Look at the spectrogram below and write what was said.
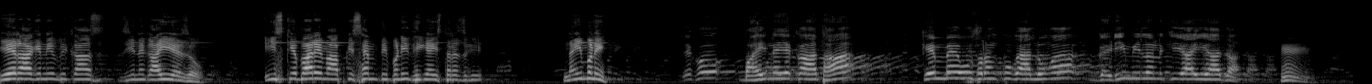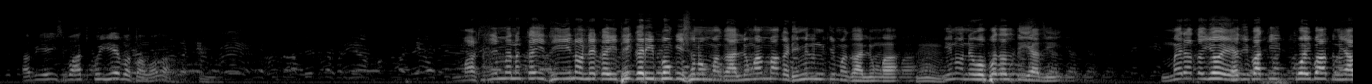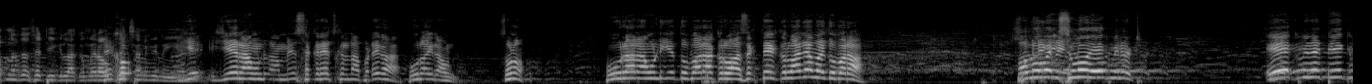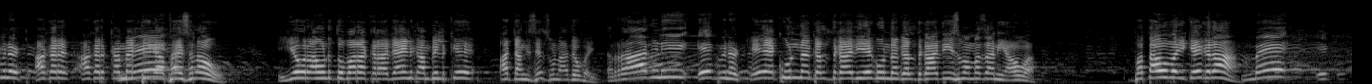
ये रागिनी विकास जी ने गाई है जो। इसके बारे में आपकी सहमति बनी थी क्या इस तरह से की? नहीं बनी? देखो भाई ने ये कहा था कि मैं उस रंग को गा लूँगा घड़ी मिलन की आई आजा। अब ये इस बात को ये बताओगा मास्टर जी मैंने कही थी इन्होंने कही थी गरीबों की सुनो मंगा लूँगा मैं घड़ी मिलन की मंगा लूँगा। इन्होंने वो बदल दिया जी। मेरा तो यो है जी बाकी कोई बात नहीं आपने जैसे ठीक लगा मेरा ऑब्जेक्शन भी नहीं है ये ये राउंड हमें स्क्रैच करना पड़ेगा पूरा ही राउंड सुनो पूरा राउंड ये दोबारा करवा सकते हैं करवा दिया मैं दोबारा। सुनो भाई सुनो एक मिनट। एक मिनट एक मिनट। अगर अगर कमेटी का फैसला हो यो राउंड दोबारा करा जाए इनका मिलके और ढंग से सुना दो भाई। रागनी एक मिनट। एक उन गलत गा दी एक उन गलत गा दी इसमें मज़ा नहीं आऊगा। बताओ भाई क्या करा? मैं एक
